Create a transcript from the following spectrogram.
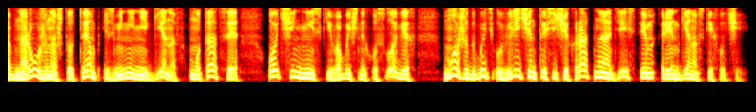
обнаружено, что темп изменения генов, мутация, очень низкий в обычных условиях, может быть увеличен тысячекратно действием рентгеновских лучей.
